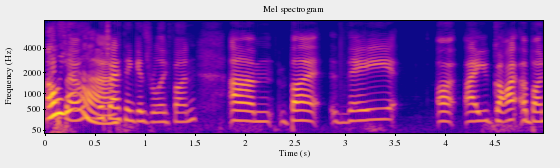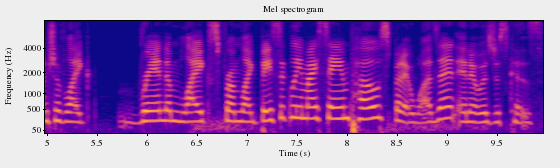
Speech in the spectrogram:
Oh, So- yeah. which I think is really fun. Um but they uh, I got a bunch of like random likes from like basically my same post, but it wasn't, and it was just because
